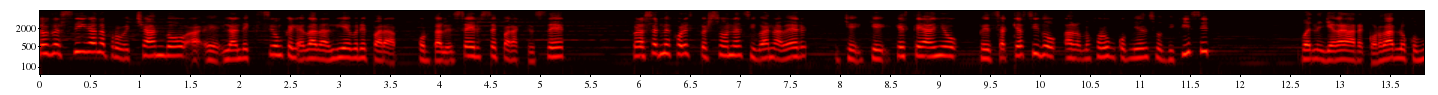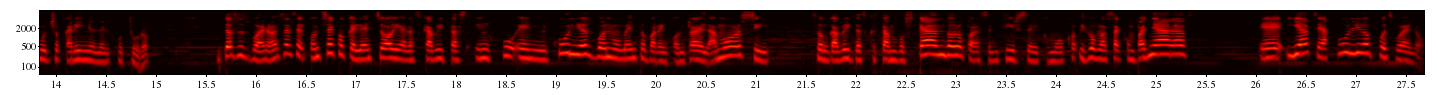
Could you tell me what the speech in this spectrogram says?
Entonces sigan aprovechando ah, eh, la lección que le da la liebre para fortalecerse, para crecer, para ser mejores personas y van a ver que, que, que este año, pese a que ha sido a lo mejor un comienzo difícil, pueden llegar a recordarlo con mucho cariño en el futuro. Entonces, bueno, ese es el consejo que les doy a las cabritas. En, junio es buen momento para encontrar el amor, si son cabritas que están buscándolo, para sentirse, como digo, más acompañadas. Eh, y hacia julio, pues bueno,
